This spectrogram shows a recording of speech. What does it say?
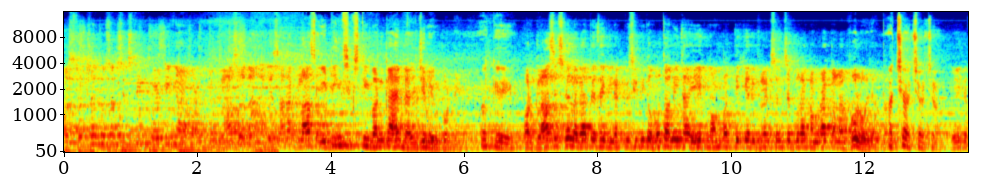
कंस्ट्रक्शन तो सर 1620 का है बट जो ग्लास लगा ना ये सारा ग्लास 1861 का है बेल्जियम इम्पोर्टेड ओके और ग्लास इसलिए लगाते थे कि इलेक्ट्रिसिटी तो होता नहीं था एक मोमबत्ती के रिफ्लेक्शन से पूरा कमरा कलरफुल हो जाता। अच्छा अच्छा अच्छा। एक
